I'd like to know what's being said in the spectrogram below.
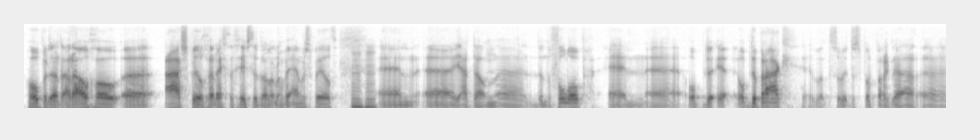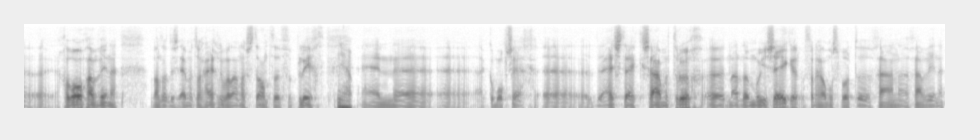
Hopen dat Araujo A speelgerechtig is en dan ook nog bij Emmen speelt. Mm -hmm. En ja, dan, dan de volop. En op, de, op de braak, want zo is het sportpark daar, gewoon gaan winnen. Want dat is Emma toch eigenlijk wel aan de stand uh, verplicht. Ja. En uh, kom op zeg, de hashtag samen terug. nou, dan moet je zeker van Helmelsport gaan, gaan winnen.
